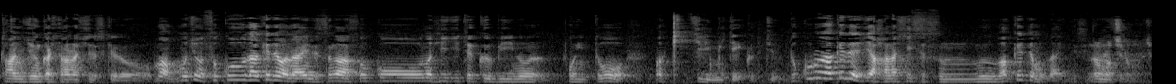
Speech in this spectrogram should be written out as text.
単純化した話ですけど、まあ、もちろんそこだけではないんですがそこの肘手首のポイントを、まあ、きっちり見ていくっていうところだけでじゃあ話進むわけでもないんですよね。もちろんもち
